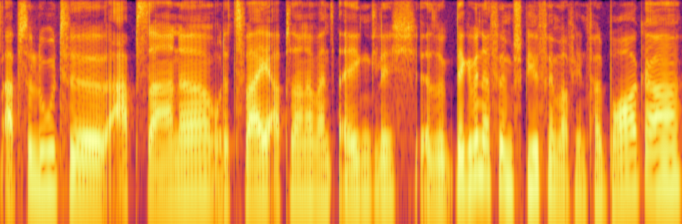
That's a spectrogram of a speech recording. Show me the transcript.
absolute Absahner oder zwei Absahner waren es eigentlich. Also der Gewinnerfilm, Spielfilm war auf jeden Fall Borga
